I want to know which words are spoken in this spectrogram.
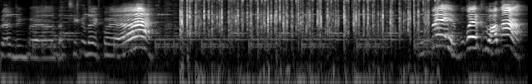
하는 거야? 나 퇴근할 거야. 뭔데? 뭐가 이렇게 많아?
